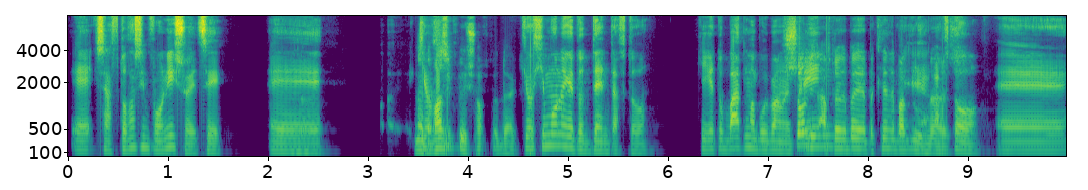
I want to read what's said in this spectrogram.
Ε, σε αυτό θα συμφωνήσω, έτσι. Ε, Ναι. Ναι, και το βάζει όχι- πίσω αυτό, εντάξει. Και όχι μόνο για τον Dent αυτό. Και για τον Batman που είπαμε Σε όλη- πριν. αυτό επεκτείνεται παντού. Ε, ναι. αυτό. Ε,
